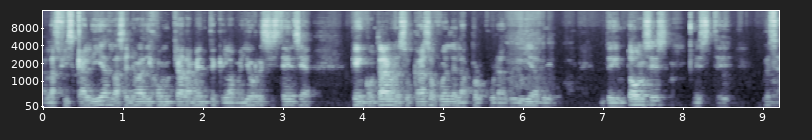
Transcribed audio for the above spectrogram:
a las fiscalías. La señora dijo muy claramente que la mayor resistencia que encontraron en su caso fue el de la Procuraduría de, de entonces. Este, pues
